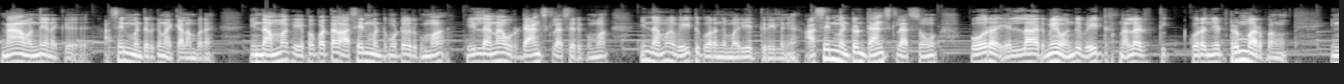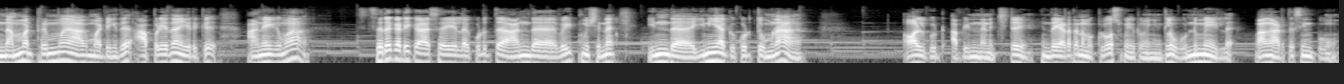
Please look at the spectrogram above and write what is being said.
நான் வந்து எனக்கு அசைன்மெண்ட் இருக்குது நான் கிளம்புறேன். இந்த அம்மாவுக்கு எப்போ பார்த்தாலும் அசைன்மெண்ட் மட்டும் இருக்குமா? இல்லைன்னா ஒரு டான்ஸ் கிளாஸ் இருக்குமா? இந்த அம்மா வெயிட் குறைஞ்ச மாதிரியே தெரியலங்க. அசைன்மெண்ட்டும் டான்ஸ் கிளாஸும் போகிற எல்லாருமே வந்து வெயிட் நல்லா குறைஞ்ச ட்ரிம்மாக இருப்பாங்க. இந்த அம்மா ட்ரிம்மே ஆக மாட்டேங்குது. அப்படியே தான் இருக்குது அநேகமாக சிறகடிக்க ஆசையில் கொடுத்த அந்த வெயிட் மிஷினை இந்த இனியாவுக்கு கொடுத்தோம்னா ஆல் குட் அப்படின்னு நினச்சிட்டு இந்த இடத்த நம்ம க்ளோஸ் பண்ணிடுவோம். எங்களுக்குலாம் ஒன்றுமே இல்லை. வாங்க அடுத்த சீன் போவோம்.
